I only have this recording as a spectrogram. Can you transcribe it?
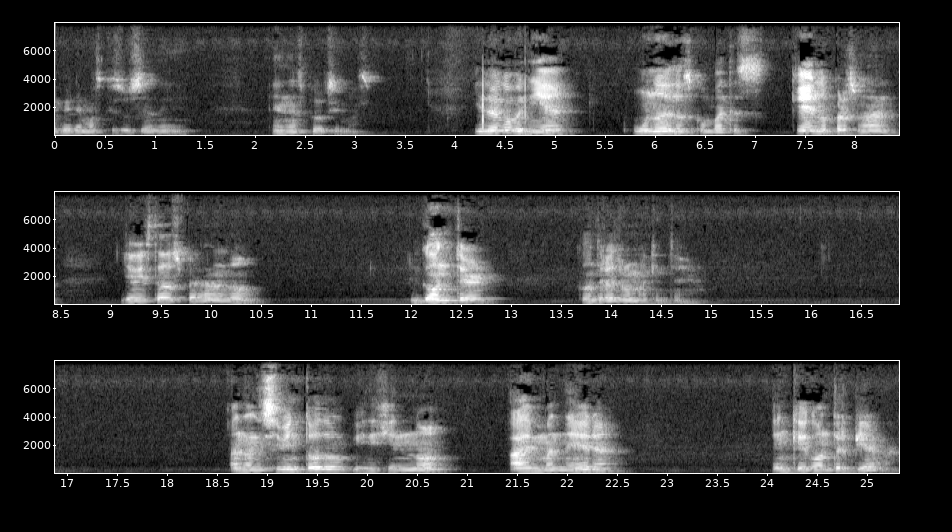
veremos qué sucede en las próximas. Y luego venía uno de los combates que en lo personal yo había estado esperando. Gunter contra Drew McIntyre. Analicé bien todo y dije no hay manera en que Gunter pierda.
